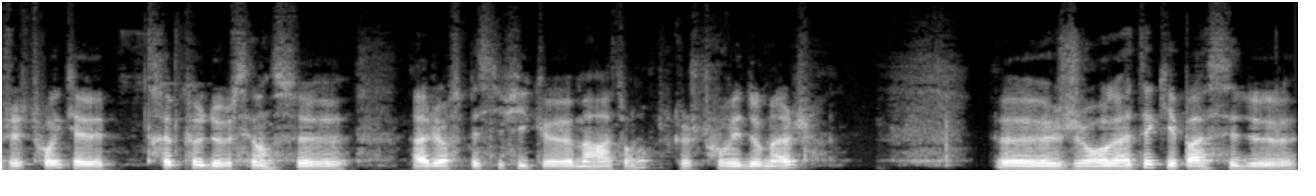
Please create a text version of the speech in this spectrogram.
j'ai trouvé qu'il y avait très peu de séances à l'heure spécifique marathon, ce que je trouvais dommage. je regrettais qu'il n'y ait pas assez de,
